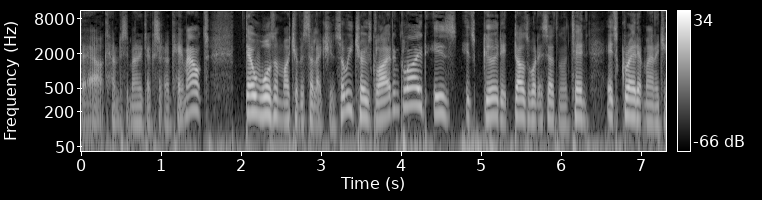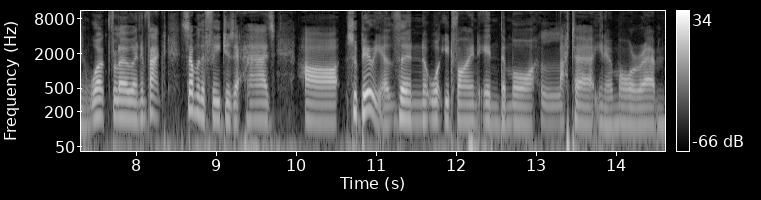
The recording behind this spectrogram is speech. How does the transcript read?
Accountancy Manager, etc. came out, there wasn't much of a selection. So we chose Glide, and Glide is is good. It does what it says on the tin. It's great at managing workflow, and in fact, some of the features it has are superior than what you'd find in the more latter, you know, more um,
